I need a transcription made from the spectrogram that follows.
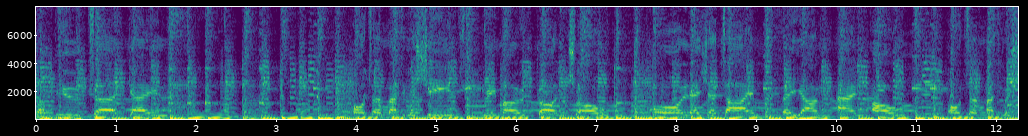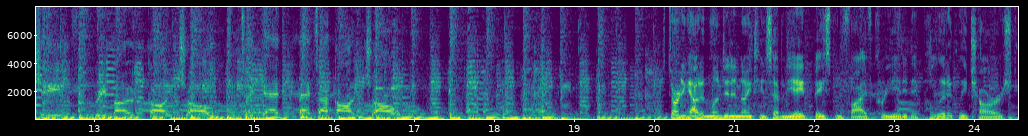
computer games, automatic machines, remote control, more leisure time for young and old. Automatic machines, remote control. To get better control. Starting out in London in 1978, Basement 5 created a politically charged,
